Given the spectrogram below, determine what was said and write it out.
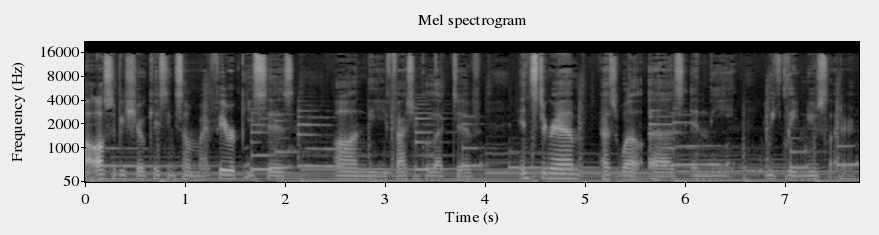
I'll also be showcasing some of my favorite pieces on the Fashion Collective Instagram as well as in the weekly newsletter.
